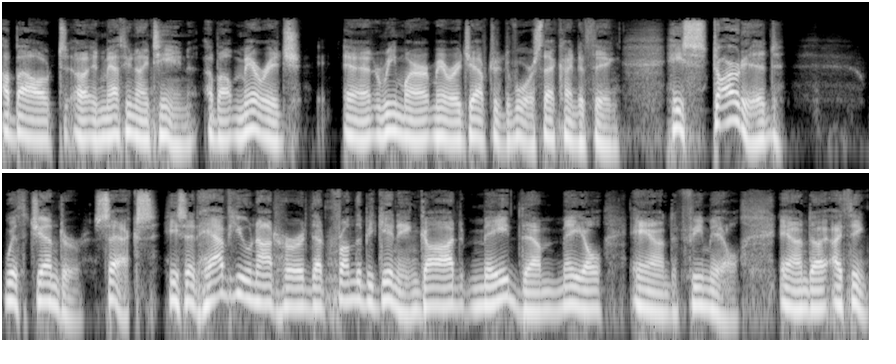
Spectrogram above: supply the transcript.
about uh, in Matthew 19 about marriage and remarriage after divorce, that kind of thing. He started with gender, sex. He said, Have you not heard that from the beginning God made them male and female? And uh, I think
